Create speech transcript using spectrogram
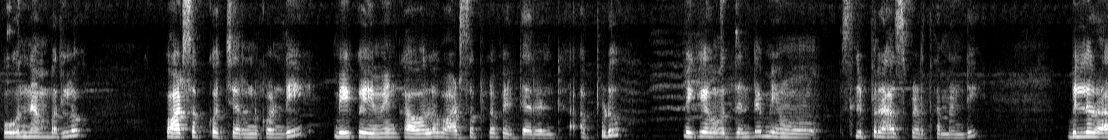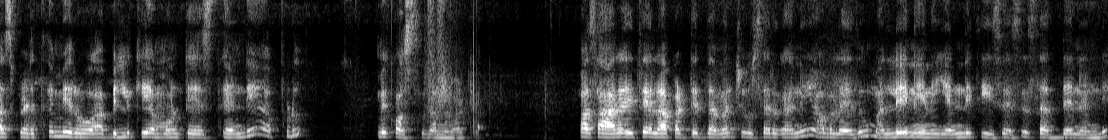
ఫోన్ నెంబర్లు వాట్సాప్కి వచ్చారనుకోండి మీకు ఏమేం కావాలో వాట్సాప్లో పెట్టారంటే అప్పుడు మీకు ఏమవుద్దంటే మేము స్లిప్ రాసి పెడతామండి. బిల్లు రాసి పెడితే మీరు ఆ బిల్లుకి అమౌంట్ వేస్తే అండి అప్పుడు మీకు వస్తుంది అన్నమాట మా సార్ అయితే ఎలా పట్టిద్దామని చూశారు కానీ అవ్వలేదు. మళ్ళీ నేను ఇవన్నీ తీసేసి సర్దేనండి.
